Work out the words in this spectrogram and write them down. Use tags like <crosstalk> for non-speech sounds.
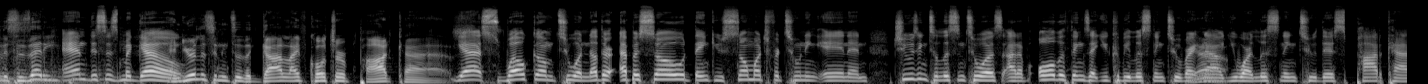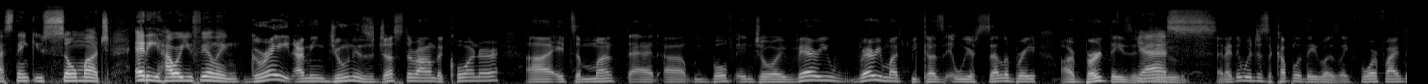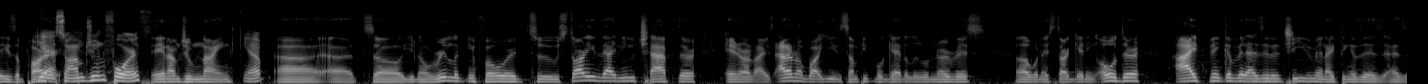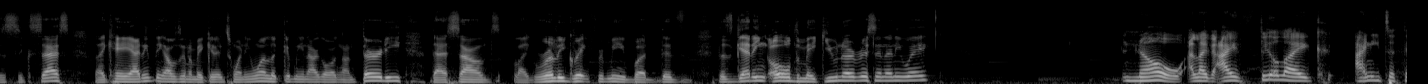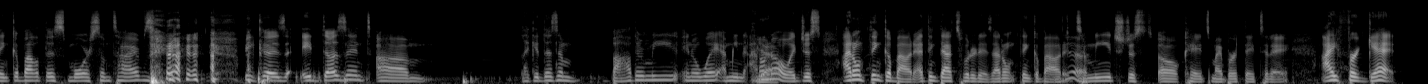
this is Eddie. And this is Miguel. And you're listening to the God Life Culture Podcast. Yes, welcome to another episode. Thank you so much for tuning in and choosing to listen to us. Out of all the things that you could be listening to right now, you are listening to this podcast. Thank you so much. Eddie, how are you feeling? Great. I mean, June is just around the corner. Uh, it's a month that uh, we both enjoy very, very much because we celebrate our birthdays in Yes. June. And I think we're just a couple of days, what is like four or five days apart. Yeah, so I'm June 4th. and I'm June 9th. Yep. Uh, uh, so you know, really looking forward to starting that new chapter in our lives. I don't know about you. Some people get a little nervous uh, when they start getting older. I think of it as an achievement. I think of it as, as a success. Like, hey, I didn't think I was gonna make it at 21. Look at me now going on 30. That sounds like really great for me. But does does getting old make you nervous in any way? No, like I feel like I need to think about this more sometimes <laughs> <laughs> because it doesn't um like it doesn't bother me in a way. I mean, I don't Yeah. know. It just I don't think about it. I think that's what it is. I don't think about it. Yeah. To me it's just oh, okay, it's my birthday today. I forget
